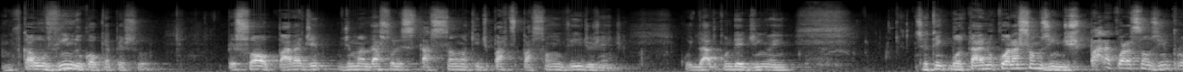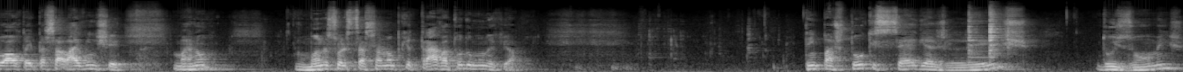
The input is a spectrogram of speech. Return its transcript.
Não ficar ouvindo qualquer pessoa. Pessoal, para de, de mandar solicitação aqui de participação em vídeo, gente. Cuidado com o dedinho aí. Você tem que botar no coraçãozinho. Dispara coraçãozinho pro alto aí para essa live encher. Mas não, não manda solicitação não, porque trava todo mundo aqui, ó. Tem pastor que segue as leis dos homens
